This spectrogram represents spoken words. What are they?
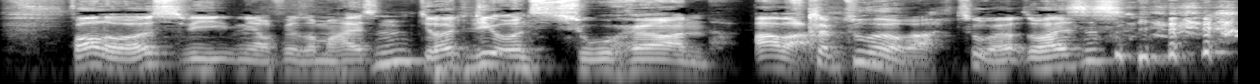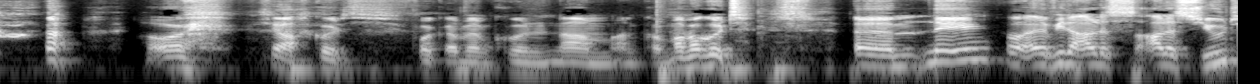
Followers, wie wie auch wir so heißen. Die Leute, die uns zuhören. Aber Ich glaube Zuhörer. Zuhörer, so heißt es. Ja, gut, ich wollte gerade mit einem coolen Namen ankommen. Aber gut. Ähm, nee, äh, wieder alles, alles gut.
